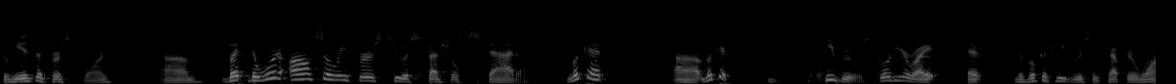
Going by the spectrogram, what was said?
So he is the firstborn. Um, but the word also refers to a special status. Look at, uh, look at Hebrews. Go to your right at the book of Hebrews in chapter 1.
